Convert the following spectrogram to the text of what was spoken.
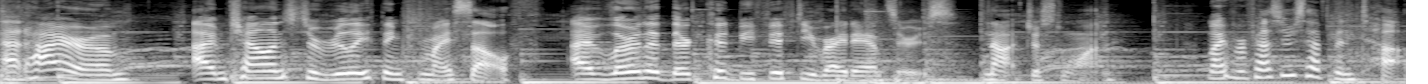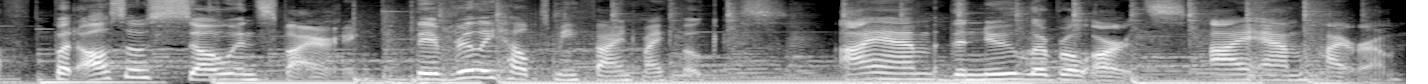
At Hiram, I'm challenged to really think for myself. I've learned that there could be 50 right answers, not just one. My professors have been tough, but also so inspiring. They've really helped me find my focus. I am the new liberal arts. I am Hiram.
